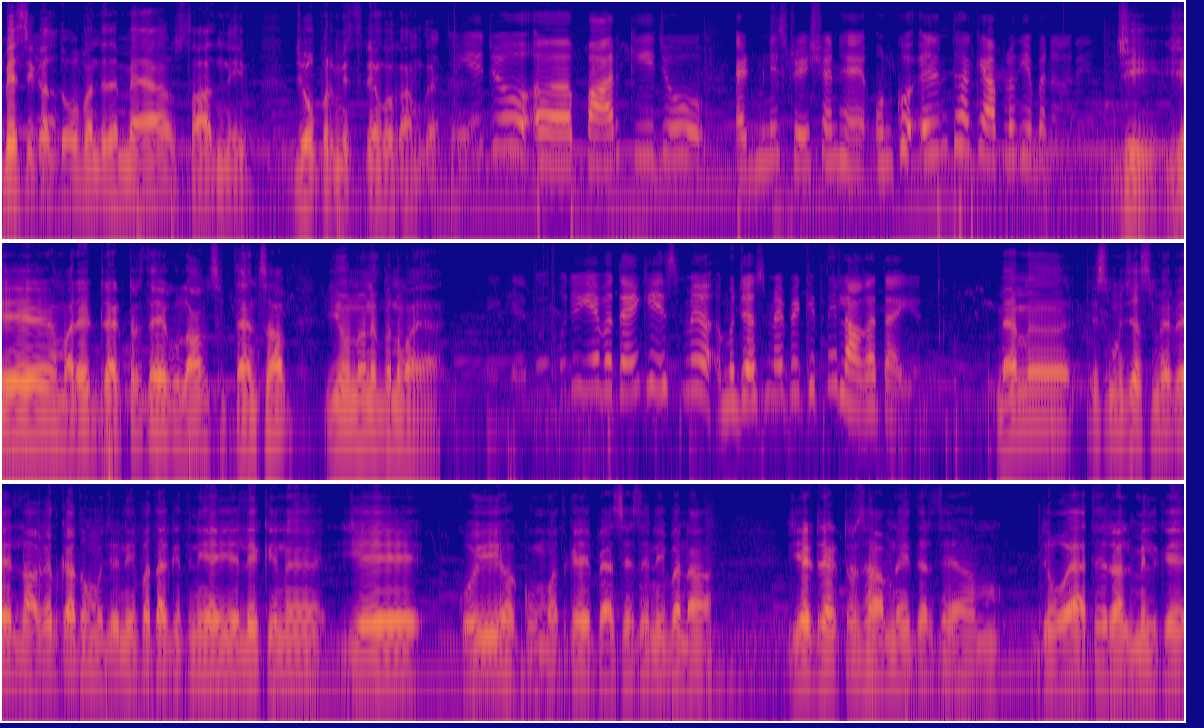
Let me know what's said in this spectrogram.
बेसिकल दो बंदे थे मैं साद नीफ जो ऊपर मिस्त्रियों का काम करते ये हैं। जो पार्क की जो एडमिनिस्ट्रेशन है उनको इल्म था कि आप लोग ये बना रहे हैं? जी ये हमारे डायरेक्टर थे गुलाम सप्तान साहब ये उन्होंने बनवाया। है तो मुझे ये बताएँ कि इसमें मुजस्मे पे कितनी लागत आई है? मैम इस मुजस्मे पे लागत का तो मुझे नहीं पता कितनी आई है लेकिन ये कोई हुकूमत के पैसे से नहीं बना। ये डायरेक्टर साहब ने इधर से हम जो आए थे रल मिल के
